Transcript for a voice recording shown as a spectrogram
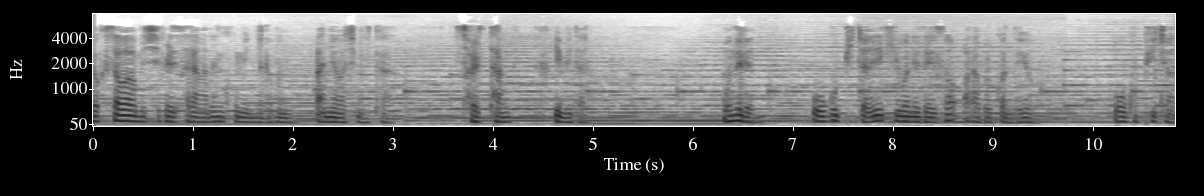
역사와 음식을 사랑하는 국민 여러분, 안녕하십니까. 설탕입니다. 오늘은 오구 피자의 기원에 대해서 알아볼 건데요. 오구 피자.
